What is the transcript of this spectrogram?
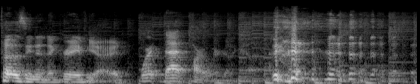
posing in a graveyard. Where that part we're gonna cut.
